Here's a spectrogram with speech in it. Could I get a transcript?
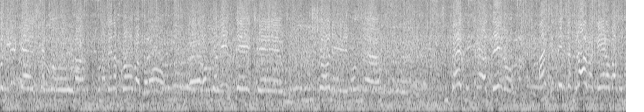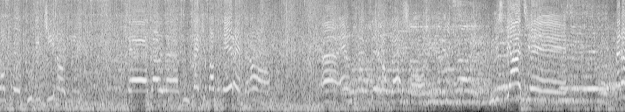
può dire che è stata una, una bella prova, però eh, ovviamente c'è un lucione, non, eh, si perde 3-0, anche se sembrava che eravamo molto più vicino di, eh, dal punteggio bagodere, però eh, è un 3-0 perso. Mi dispiace, però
